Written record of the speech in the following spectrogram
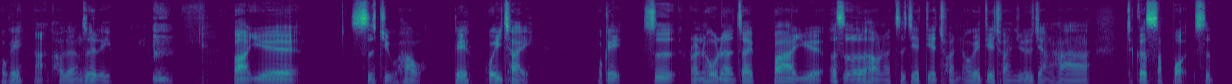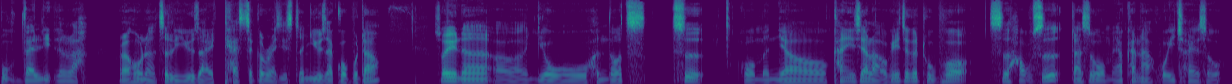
OK，啊，好像这里八月十九号，OK，回踩，OK 是，然后呢，在八月二十二号呢，直接跌穿。OK，跌穿就是讲它这个 support 是不 valid 的啦。然后呢，这里又在 test 这个 resistance，又在过不到，所以呢，呃，有很多次次我们要看一下了。OK，这个突破是好事，但是我们要看它回踩的时候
